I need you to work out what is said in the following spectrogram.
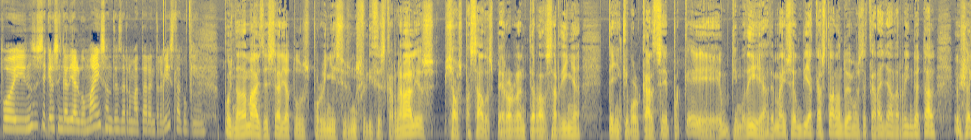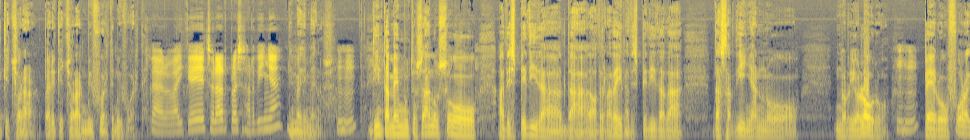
pois non sei se queres engadir algo máis antes de rematar a entrevista, Coquín. Pois nada máis, desear a todos por riñes uns felices carnavales, xa os pasados, pero ahora enterrado Sardiña teñen que volcarse porque é o último día, ademais é un día que hasta ahora anduvemos de carallada rindo e tal, eu xa hai que chorar, pero hai que chorar moi fuerte, moi fuerte. Claro, hai que chorar por esa Sardiña. Ni máis e menos. Uh -huh. Din tamén moitos anos o a despedida da a derradeira, a despedida da da Sardiña no no Río Louro, uh -huh. pero fora,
